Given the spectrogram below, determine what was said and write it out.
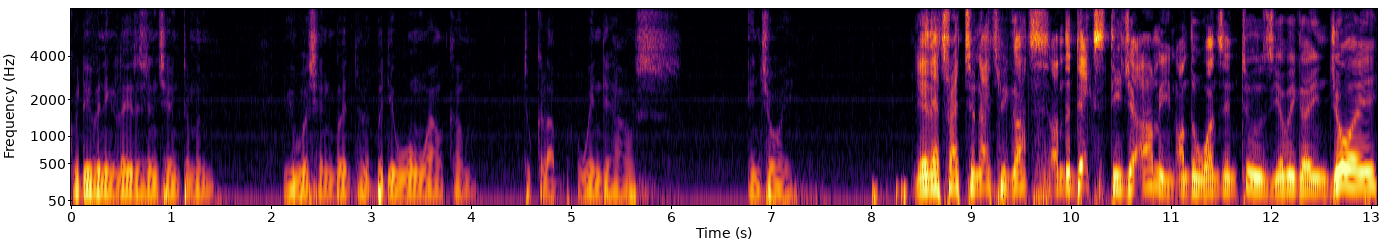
Good evening, ladies and gentlemen. We wish everybody a warm welcome to Club Wendy House. Enjoy. Yeah, that's right. Tonight we got on the decks DJ Amien on the ones and twos. Here we go. Enjoy.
